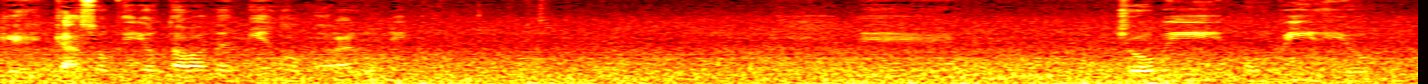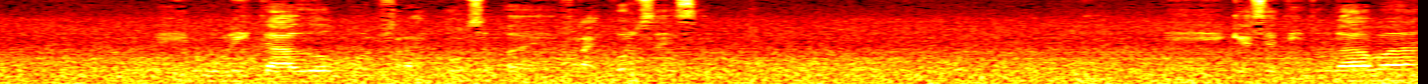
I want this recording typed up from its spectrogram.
que el caso que yo estaba atendiendo no era el único. Eh, yo vi un vídeo eh, publicado por Franco, eh, eh, que se titulaba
